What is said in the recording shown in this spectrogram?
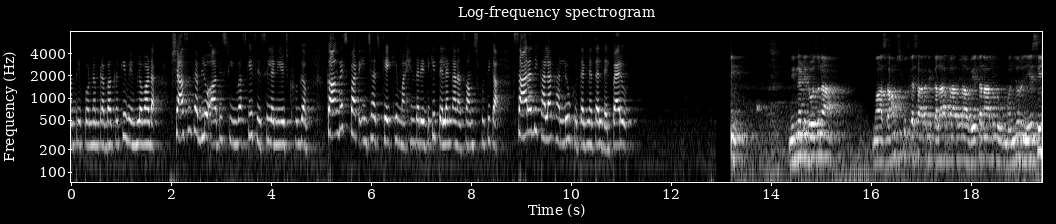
మంత్రి పొన్నం ప్రభాకర్కి వేములవాడ శాసనసభ్యులు ఆది శ్రీనివాస్కి సిరిసిల్ల నియోజకవర్గం Congress party incharge K K Mahender రెడ్డికి తెలంగాణ సాంస్కృతిక సారథి కళాకారులు కృతజ్ఞతలు తెలిపారు. నిన్నటి రోజున మా సాంస్కృతిక సారథి కళాకారుల వేతనాలు మంజూరు చేసి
